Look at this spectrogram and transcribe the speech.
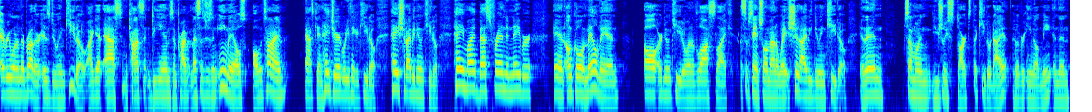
everyone and their brother is doing keto. I get asked in constant DMs and private messages and emails all the time asking, Hey, Jared, what do you think of keto? Hey, should I be doing keto? Hey, my best friend and neighbor and uncle and mailman all are doing keto and have lost like a substantial amount of weight. Should I be doing keto? And then someone usually starts the keto diet, whoever emailed me, and then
